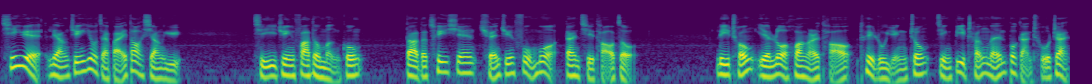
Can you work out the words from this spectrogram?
七月，两军又在白道相遇，起义军发动猛攻，打得崔先全军覆没，单骑逃走。李崇也落荒而逃，退入云中，紧闭城门，不敢出战。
